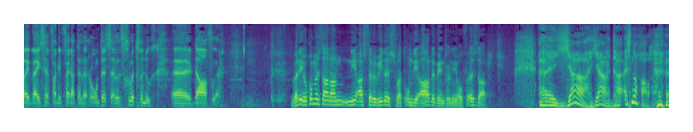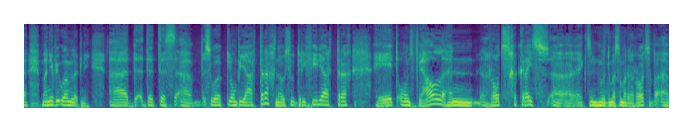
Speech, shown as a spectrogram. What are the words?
by wyse van die feit dat hulle rond is, hulle is groot genoeg uh daarvoor. Wat is hoekom is daar dan nie asteroïdes wat om die aarde wentel nie of is daar? Uh ja, ja, daar is nogal. maar nie op die oomblik nie. Uh dit is uh so 'n klompie jaar terug, nou so 3, 4 jaar terug het ons wel 'n rots gekry. Uh ek noem dit sommer 'n rots uh,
